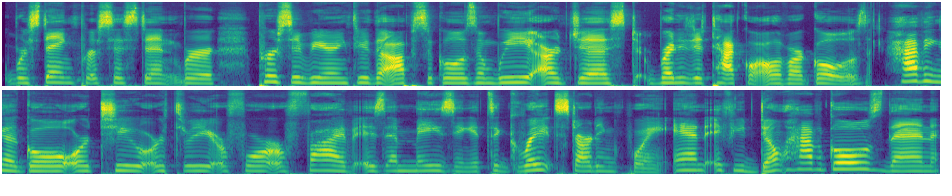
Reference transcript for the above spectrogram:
we're staying persistent. We're persevering through the obstacles and we are just ready to tackle all of our goals. Having a goal or two or three or four or five is amazing. It's a great starting point. And if you don't have goals, then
